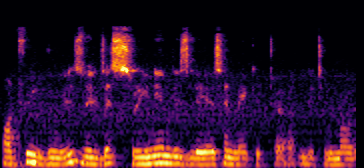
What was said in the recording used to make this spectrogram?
what we'll do is we'll just rename these layers and make it a little more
